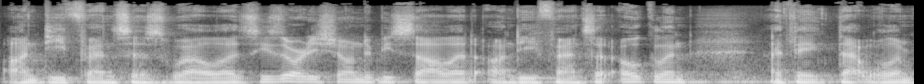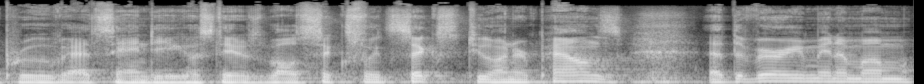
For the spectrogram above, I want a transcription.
on defense as well as he's already shown to be solid on defense at Oakland. I think that will improve at San Diego State as well. Six foot six, 200 pounds at the very minimum,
